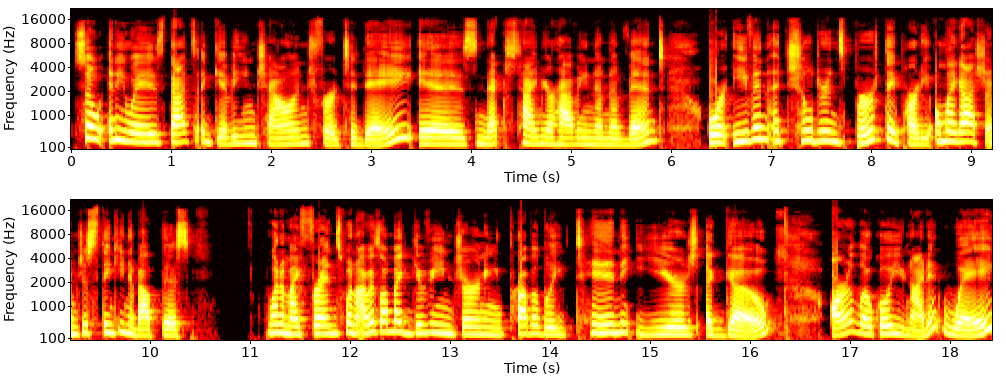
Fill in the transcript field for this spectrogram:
So anyways that's a giving challenge for today is next time you're having an event or even a children's birthday party. Oh my gosh i'm just thinking about this one of my friends when I was on my giving journey probably 10 years ago, our local United Way.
